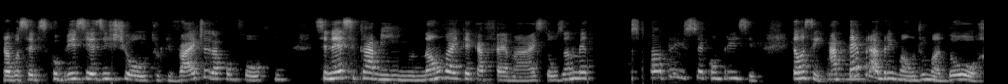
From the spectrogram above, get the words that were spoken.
para você descobrir se existe outro que vai te dar conforto, se nesse caminho não vai ter café mais, estou usando metáforas só para isso ser compreensível. Então, assim, uhum. até para abrir mão de uma dor,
